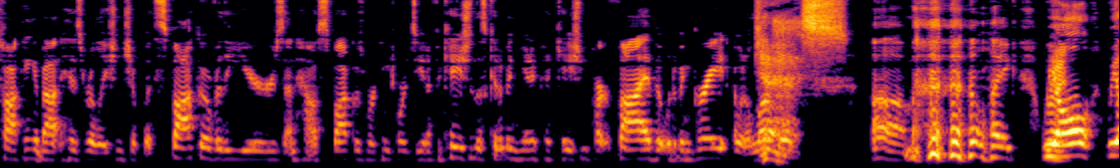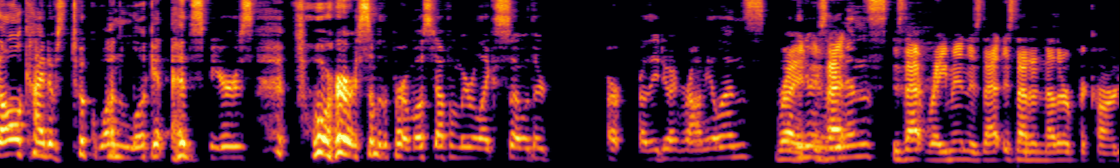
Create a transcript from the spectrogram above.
talking about his relationship with Spock over the years and how Spock was working towards unification. This could have been unification part five. It would have been great. I would have loved it. yes. Um, like we Right. all we all kind of took one look at Ed Speleers for some of the promo stuff, and we were like, so they're are, are they doing Romulans? Are Right. they doing Is that Remans? is that Raymond? Is that is that another Picard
